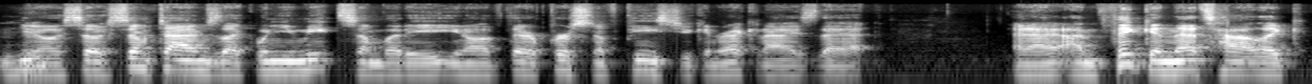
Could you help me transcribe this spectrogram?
you know, so sometimes like when you meet somebody, you know, if they're a person of peace, you can recognize that. And I, I'm thinking that's how like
